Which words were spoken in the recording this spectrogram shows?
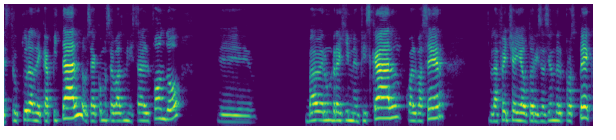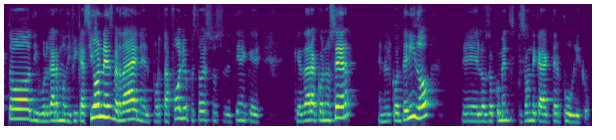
estructura de capital, o sea, cómo se va a administrar el fondo, eh, va a haber un régimen fiscal, cuál va a ser, la fecha y autorización del prospecto, divulgar modificaciones, ¿verdad? En el portafolio, pues todo eso se tiene que, dar a conocer en el contenido. Eh, los documentos pues, son de carácter público.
